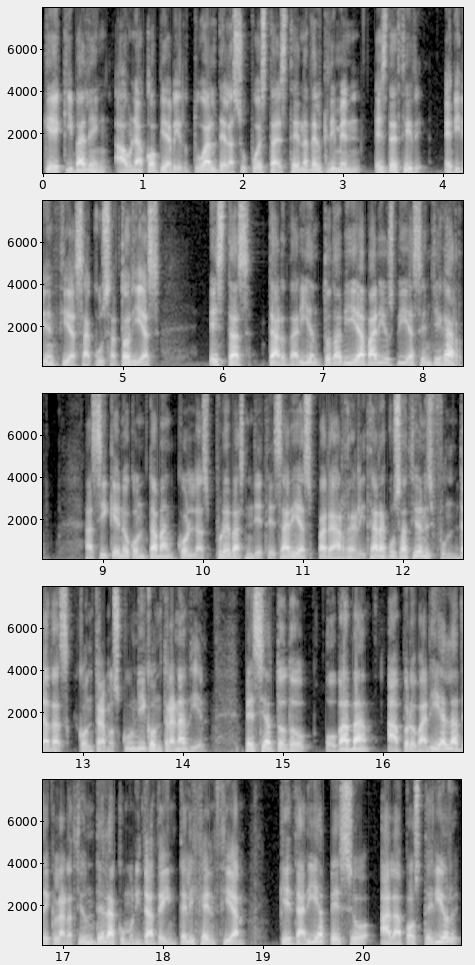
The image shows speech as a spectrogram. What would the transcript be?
que equivalen a una copia virtual de la supuesta escena del crimen, es decir, evidencias acusatorias, estas tardarían todavía varios días en llegar, así que no contaban con las pruebas necesarias para realizar acusaciones fundadas contra Moscú ni contra nadie. Pese a todo, Obama aprobaría la declaración de la comunidad de inteligencia que daría peso a la posterior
